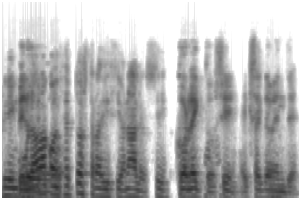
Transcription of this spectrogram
Vinculado a conceptos tradicionales, sí. Correcto, sí, exactamente.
